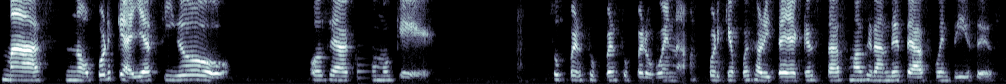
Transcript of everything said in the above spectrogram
Más no porque haya sido, o sea, como que súper, súper, súper buena. Porque pues ahorita ya que estás más grande te das cuenta y dices,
